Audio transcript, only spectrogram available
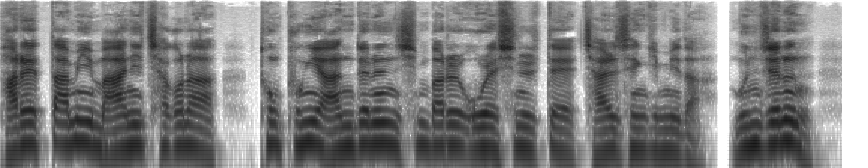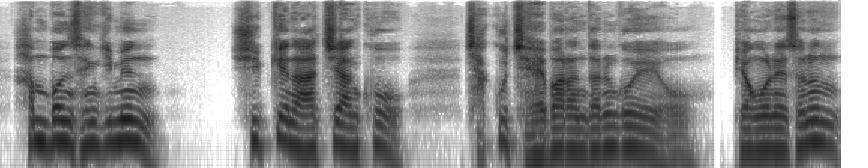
발에 땀이 많이 차거나 통풍이 안 되는 신발을 오래 신을 때 잘 생깁니다. 문제는 한 번 생기면 쉽게 낫지 않고 자꾸 재발한다는 거예요. 병원에서는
